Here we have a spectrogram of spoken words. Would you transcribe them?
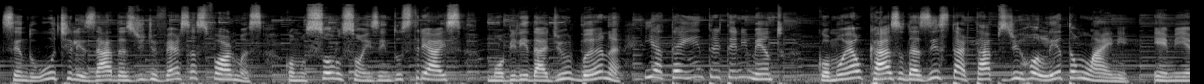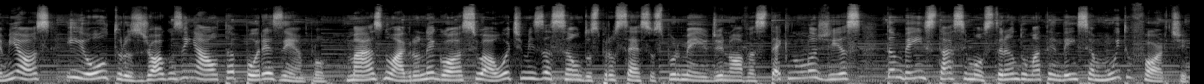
sendo utilizadas de diversas formas, como soluções industriais, mobilidade urbana e até entretenimento, como é o caso das startups de roleta online. MMOs e outros jogos em alta, por exemplo. Mas no agronegócio, a otimização dos processos por meio de novas tecnologias também está se mostrando uma tendência muito forte.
